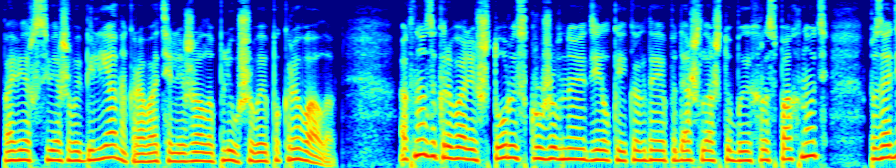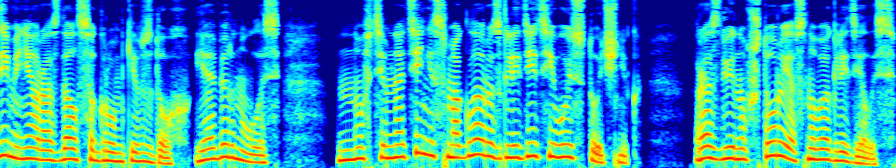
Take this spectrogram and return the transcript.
Поверх свежего белья на кровати лежало плюшевое покрывало. Окно закрывали шторы с кружевной отделкой, и когда я подошла, чтобы их распахнуть, позади меня раздался громкий вздох. Я обернулась, но в темноте не смогла разглядеть его источник. Раздвинув шторы, я снова огляделась.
